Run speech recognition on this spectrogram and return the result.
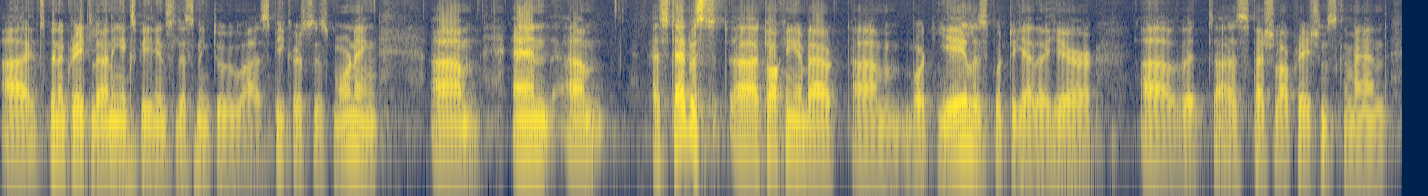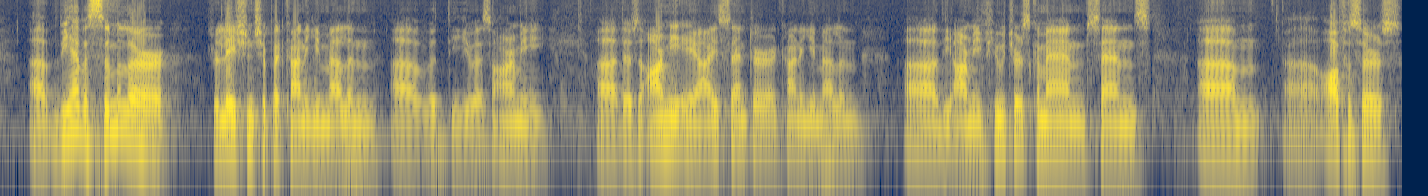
Uh, it's been a great learning experience listening to speakers this morning. Um, and um, as Ted was talking about um, what Yale has put together here with Special Operations Command, we have a similar relationship at Carnegie Mellon uh, with the U.S. Army. Uh, there's an Army AI Center at Carnegie Mellon. Uh, the Army Futures Command sends um, uh, officers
